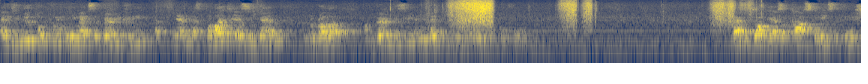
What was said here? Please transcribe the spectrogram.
And if you do talk to him, he makes it very clear, as politely as he can, little brother, I'm very busy and you make very difficult for me. He has a job, he has a task he needs to finish.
